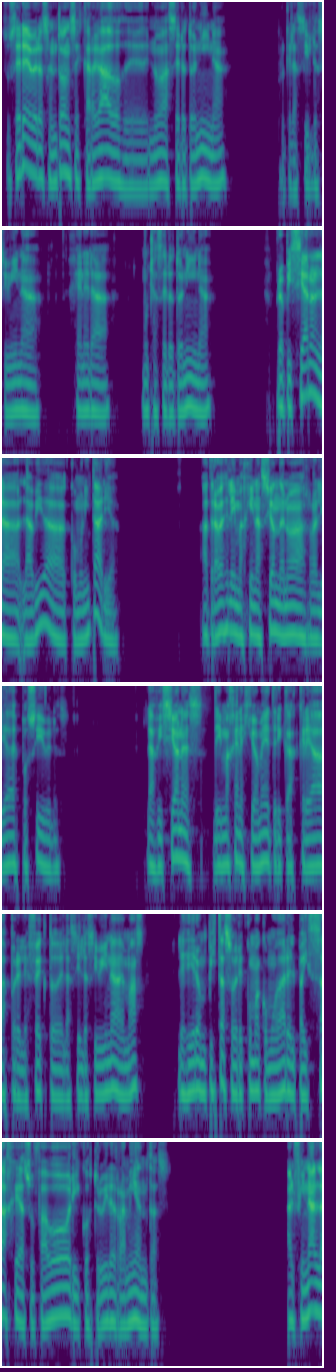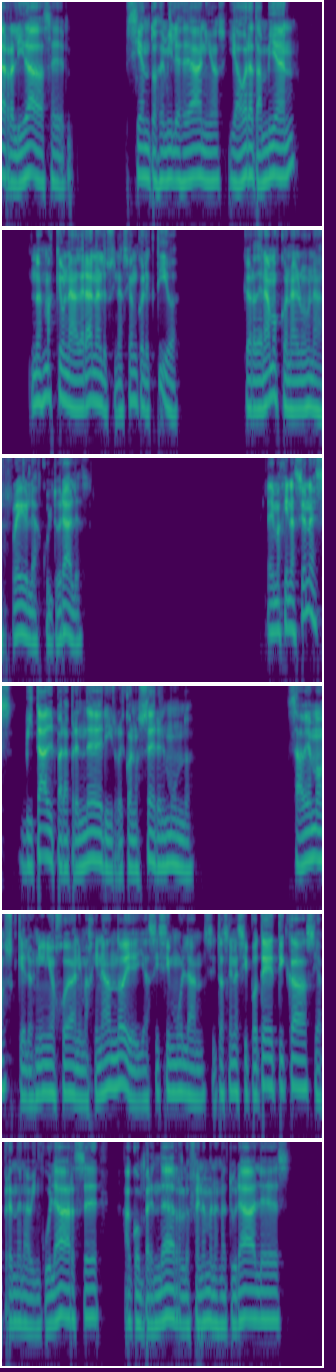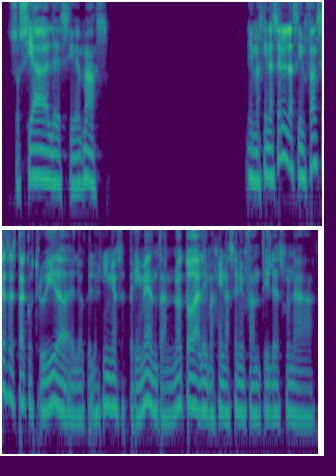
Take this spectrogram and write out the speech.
Sus cerebros entonces cargados de, nueva serotonina, porque la psilocibina genera mucha serotonina, propiciaron la, vida comunitaria a través de la imaginación de nuevas realidades posibles. Las visiones de imágenes geométricas creadas por el efecto de la psilocibina además les dieron pistas sobre cómo acomodar el paisaje a su favor y construir herramientas. Al final la realidad hace cientos de miles de años y ahora también no es más que una gran alucinación colectiva que ordenamos con algunas reglas culturales. La imaginación es vital para aprender y reconocer el mundo. Sabemos que los niños juegan imaginando y, así simulan situaciones hipotéticas y aprenden a vincularse, a comprender los fenómenos naturales, sociales y demás. La imaginación en las infancias está construida de lo que los niños experimentan. No toda la imaginación infantil es una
